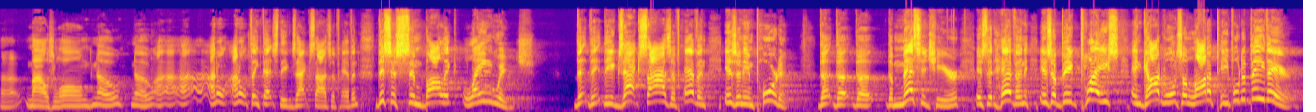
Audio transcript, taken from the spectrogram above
uh, miles long. No, no, I, I, I, don't, I don't think that's the exact size of heaven. This is symbolic language. The, the, the exact size of heaven isn't important. The, the, the, the message here is that heaven is a big place and God wants a lot of people to be there.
